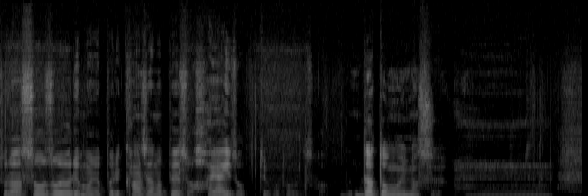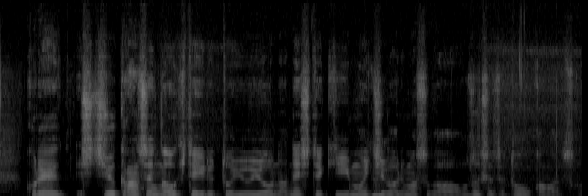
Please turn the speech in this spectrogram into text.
それは想像よりもやっぱり感染のペースは早いぞっていうことですか？だと思います。これ市中感染が起きているというようなね指摘も一部ありますが、尾崎先生どうお考えですか？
